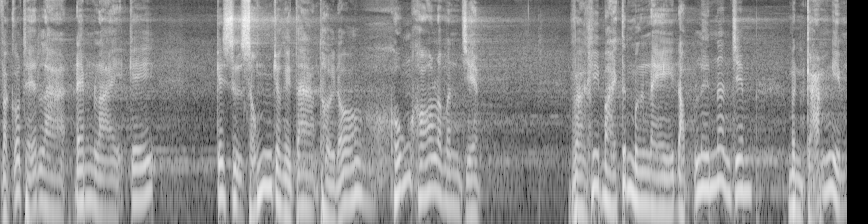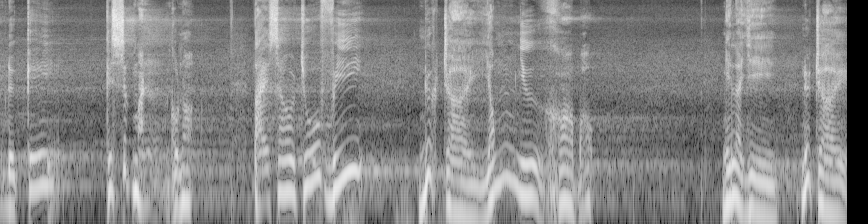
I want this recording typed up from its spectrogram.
và có thể là đem lại cái cái sự sống cho người ta. Thời đó khốn khó lắm anh chị em. Và khi bài tin mừng này đọc lên đó, anh chị em, mình cảm nghiệm được cái cái sức mạnh của nó. Tại sao Chúa ví nước trời giống như kho báu? Nghĩa là gì? Nước trời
